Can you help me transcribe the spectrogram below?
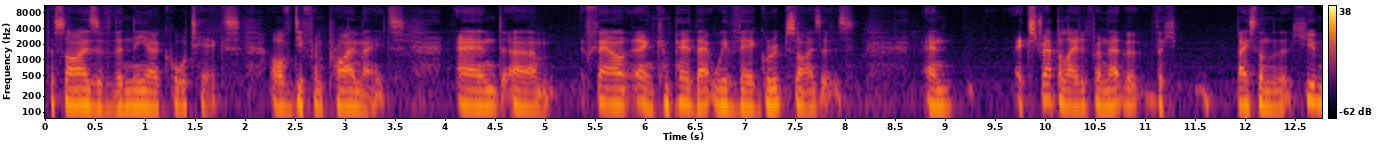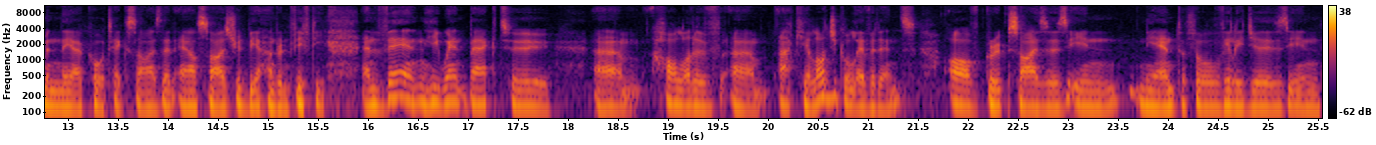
the size of the neocortex of different primates, and um, found and compared that with their group sizes, and extrapolated from that the, the based on the human neocortex size that our size should be 150 and then he went back to um, a whole lot of um, archaeological evidence of group sizes in Neanderthal villages, in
